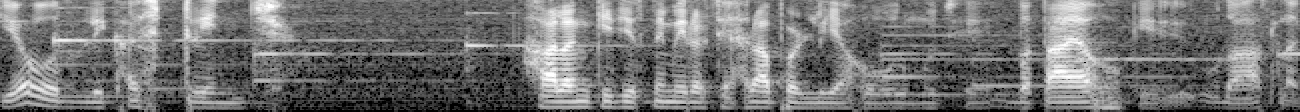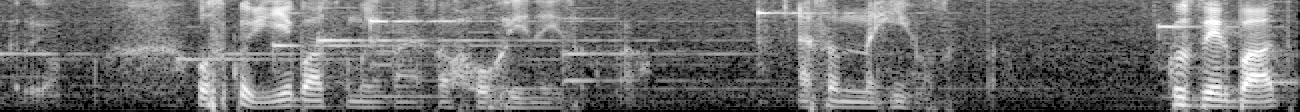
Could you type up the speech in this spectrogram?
किया और लिखा स्ट्रेंज हालाँकि जिसने मेरा चेहरा पढ़ लिया हो और मुझे बताया हो कि उदास लग रहे हो, उसको ये बात समझना ऐसा हो ही नहीं सकता। ऐसा नहीं हो सकता। कुछ देर बाद।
